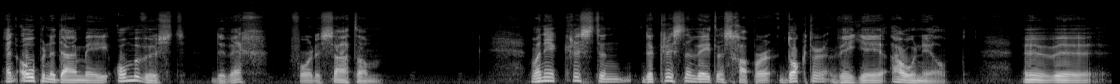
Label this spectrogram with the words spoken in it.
en openen daarmee onbewust de weg voor de Satan. Wanneer christen, de christenwetenschapper Dr. W.J. Ouweneel uh, we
